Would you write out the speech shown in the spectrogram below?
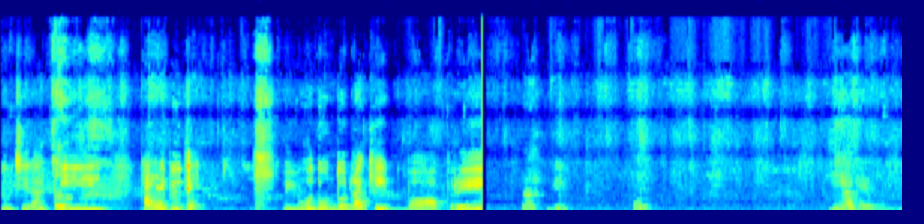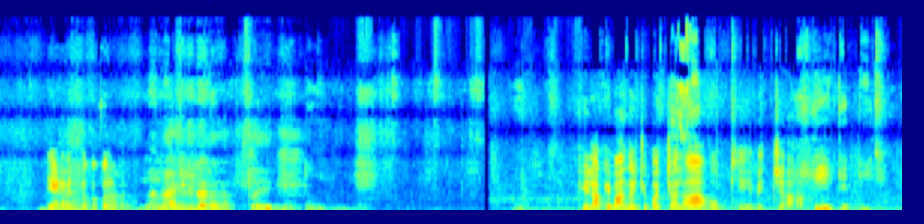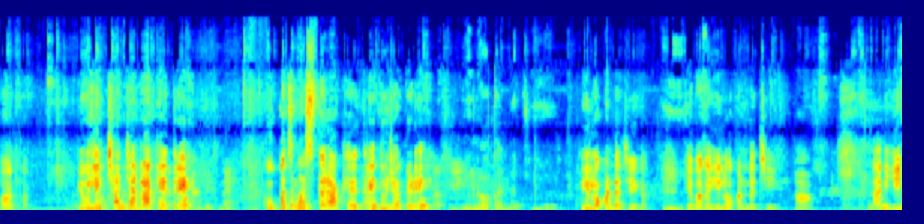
पिऊची राखी. काय रे पिऊ ते? अयो दोन दोन राखी. बापरे. येड्यावानी नको करू. हिला की बांधायची पच्चाला. ओके बेच्चा. हो का? पिऊ लई छान छान राखे आहेत रे. खूपच मस्त राखे आहेत रे तुझ्याकडे. ही लोखंडाची आहे का? हे बघा ही लोखंडाची आहे. हा. आणि ही?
